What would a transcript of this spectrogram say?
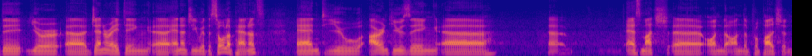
the, you're uh, generating uh, energy with the solar panels and you aren't using uh, uh as much uh, on, the, on the propulsion.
